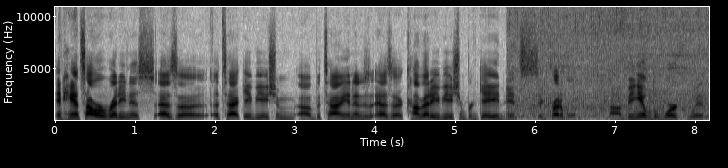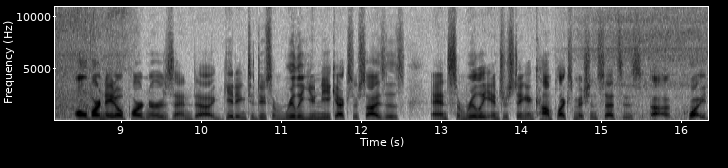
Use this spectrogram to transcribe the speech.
enhance our readiness as a attack aviation uh, battalion and as a combat aviation brigade. It's incredible uh, being able to work with all of our NATO partners and uh, getting to do some really unique exercises and some really interesting and complex mission sets is uh, quite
